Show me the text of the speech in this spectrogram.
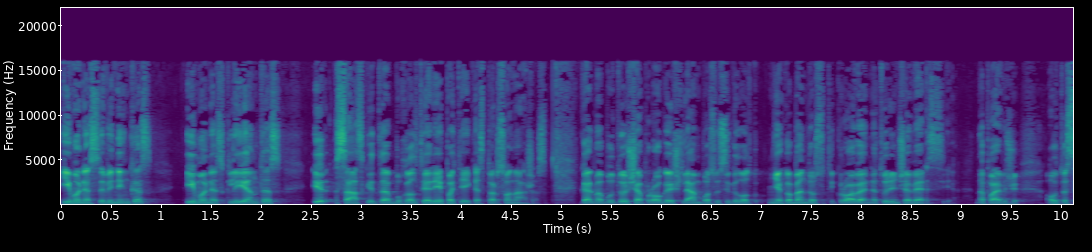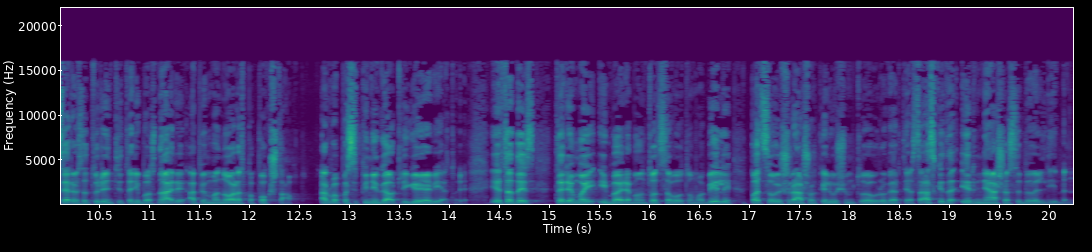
Įmonės savininkas Įmonės klientas ir sąskaitą buhalterijai pateikęs personažas. Galima būtų šią progą iš lempo susigalvoti nieko bendro su tikrovė neturinčią versiją. Na pavyzdžiui, autoservisą turintį tarybos narį apima noras papokštauti arba pasipinigauti lygioje vietoje. Ir tada jis tariamai ima remontuoti savo automobilį, pats savo išrašo kelių šimtų eurų vertės sąskaitą ir neša savivaldybėn.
